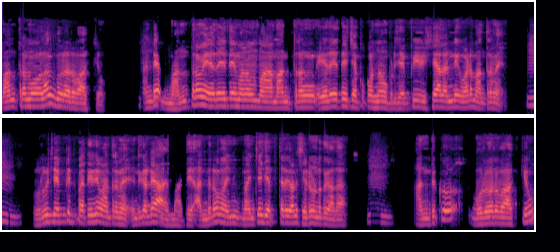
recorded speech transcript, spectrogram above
మంత్రమూలం గురుర్ వాక్యం అంటే మంత్రం ఏదైతే మనం మంత్రం ఏదైతే చెప్పుకుంటున్నాం ఇప్పుడు చెప్పి విషయాలన్నీ కూడా మంత్రమే. గురువు చెప్పేది ప్రతిదీ మంత్రమే. ఎందుకంటే ఆ ఉమ్, మతి- అందులో మం- మంచిగా చెప్తాడు కానీ చెడు ఉండదు కదా. అందుకు గురువుల వాక్యం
